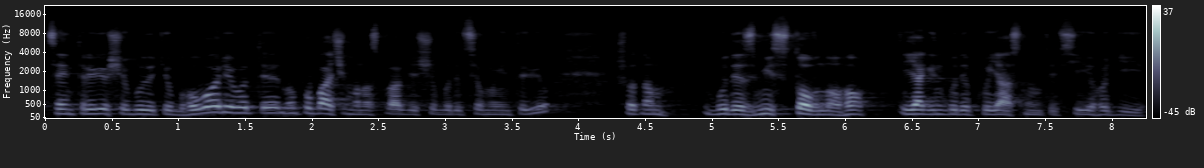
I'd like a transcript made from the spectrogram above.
це інтерв'ю ще будуть обговорювати. Ну, побачимо насправді, що буде в цьому інтерв'ю, що там буде змістовного як він буде пояснювати всі його дії.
